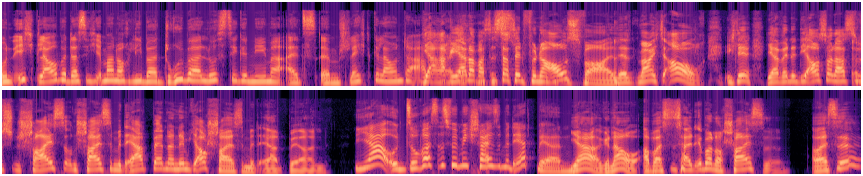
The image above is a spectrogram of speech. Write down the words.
Und ich glaube, dass ich immer noch lieber drüber lustige nehme als ähm, schlecht gelaunte. Aber, Ja, Ariana, äh, was ist das denn für eine Auswahl? Das mache ich auch. Ich nehm, ja, wenn du die Auswahl hast zwischen Scheiße und Scheiße mit Erdbeeren, dann nehme ich auch Scheiße mit Erdbeeren. Ja, und sowas ist für mich scheiße mit Erdbeeren. Ja, genau. Aber es ist halt immer noch Scheiße. Weißt du?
